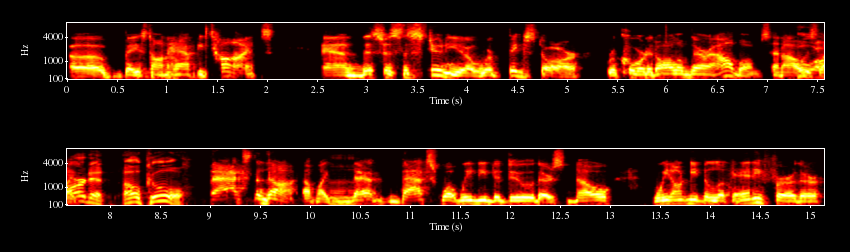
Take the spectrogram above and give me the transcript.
uh, based on Happy Times. And this is the studio where Big Star recorded all of their albums. And I was oh, like, Ardent. Oh, cool. That's the guy. I'm like, uh, that. That's what we need to do. There's no, we don't need to look any further.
